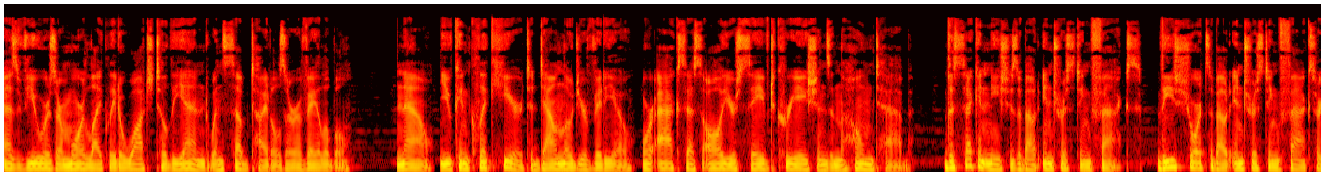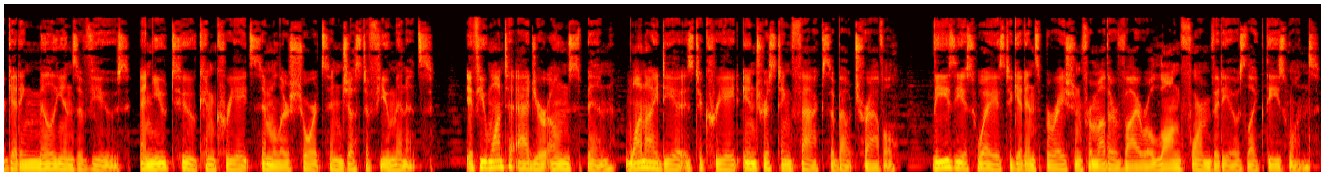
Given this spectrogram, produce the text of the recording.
as viewers are more likely to watch till the end when subtitles are available. Now, you can click here to download your video or access all your saved creations in the Home tab. The second niche is about interesting facts. These shorts about interesting facts are getting millions of views, and you too can create similar shorts in just a few minutes. If you want to add your own spin, one idea is to create interesting facts about travel. The easiest way is to get inspiration from other viral long-form videos like these ones.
